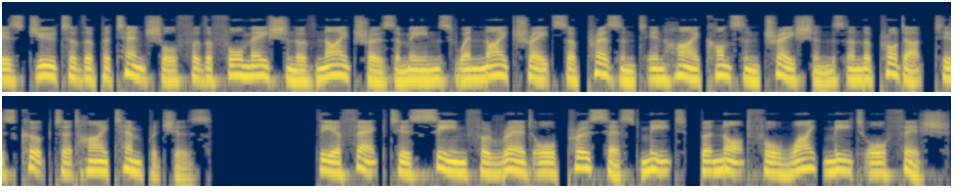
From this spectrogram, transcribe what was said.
is due to the potential for the formation of nitrosamines when nitrates are present in high concentrations and the product is cooked at high temperatures. The effect is seen for red or processed meat, but not for white meat or fish.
